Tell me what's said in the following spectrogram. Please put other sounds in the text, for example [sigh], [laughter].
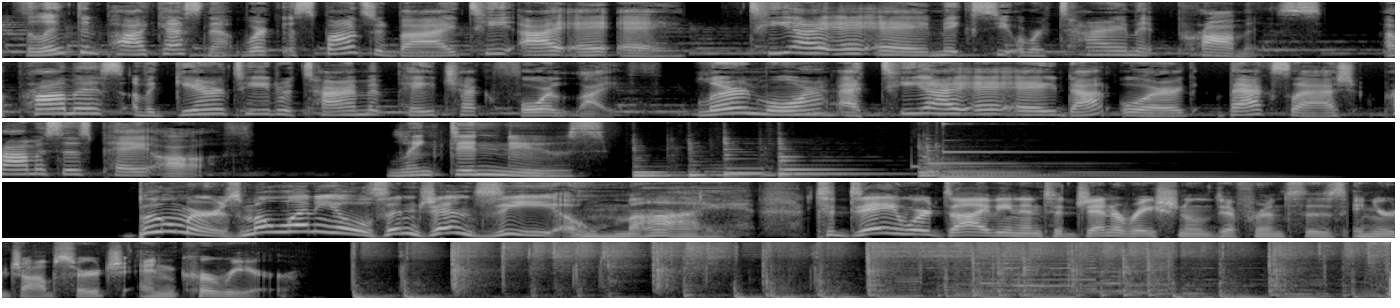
The LinkedIn Podcast Network is sponsored by TIAA. TIAA makes you a retirement promise, a promise of a guaranteed retirement paycheck for life. Learn more at TIAA.org backslash promises pay off. LinkedIn News. Boomers, millennials, and Gen Z, oh my. Today we're diving into generational differences in your job search and career.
